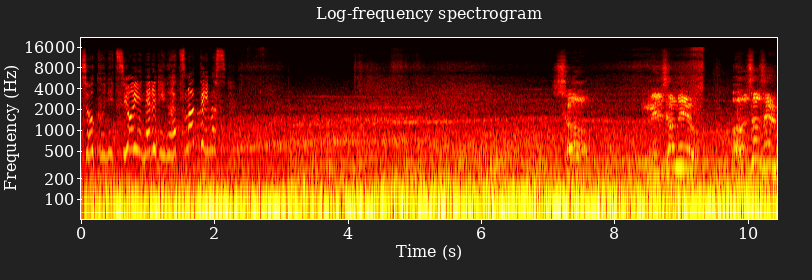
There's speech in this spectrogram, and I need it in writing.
ス上空に強いエネルギーが集まっています。さあ目覚めよ。アザゼル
